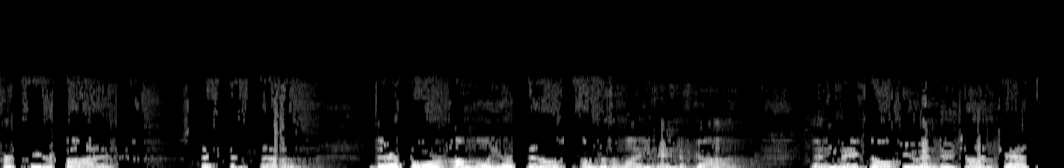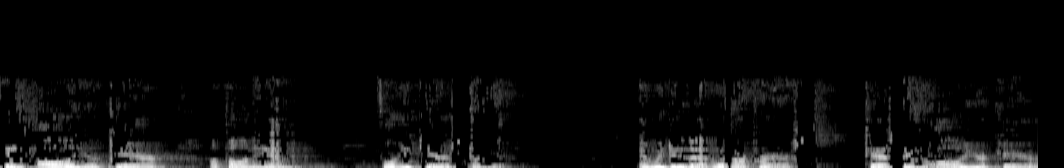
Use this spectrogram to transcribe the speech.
1 Peter 5, 6 and 7. Therefore, humble yourselves under the mighty hand of God, that he may exalt you in due time, casting all your care upon him, for he cares for you. And we do that with our prayers, casting all your care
